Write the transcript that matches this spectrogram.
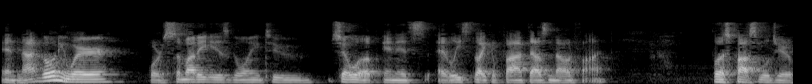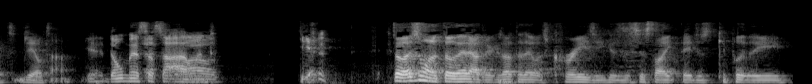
and not go anywhere, or somebody is going to show up and it's at least like a five thousand dollar fine plus possible jail jail time. Yeah, don't mess That's up the island. wild. Yeah. So I just want to throw that out there because I thought that was crazy because it's just like they just completely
